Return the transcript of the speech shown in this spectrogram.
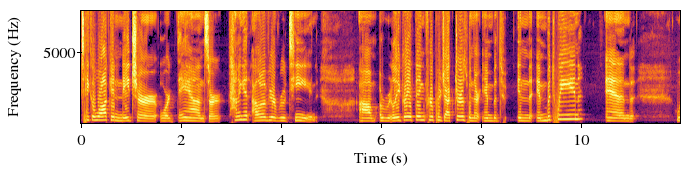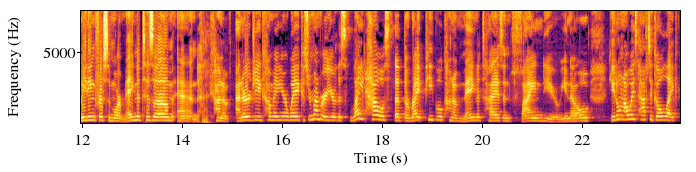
take a walk in nature or dance or kind of get out of your routine? Um, a really great thing for projectors when they're in, bet- in the in between and waiting for some more magnetism and kind of energy coming your way. Because remember, you're this lighthouse that the right people kind of magnetize and find you. You know, you don't always have to go like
